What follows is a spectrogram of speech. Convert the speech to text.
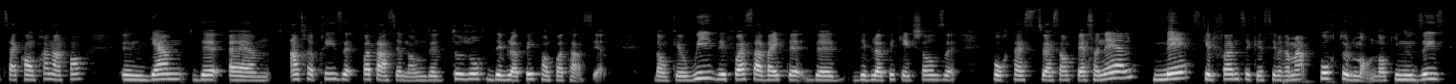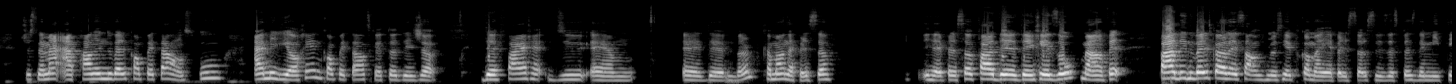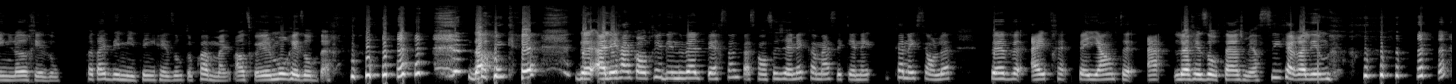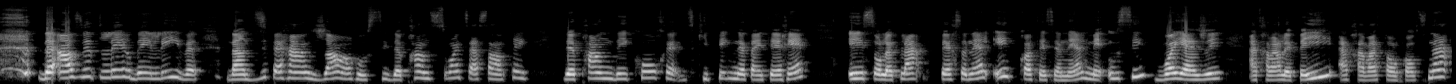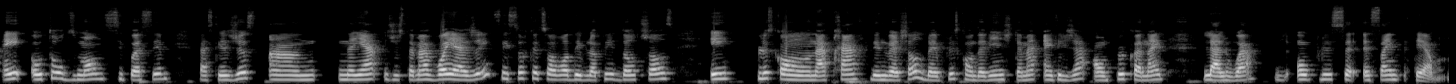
ça comprend dans le fond une gamme de euh, entreprises potentielles, donc de toujours développer ton potentiel. Donc euh, oui, des fois, ça va être de développer quelque chose pour ta situation personnelle, mais ce qui est le fun, c'est que c'est vraiment pour tout le monde. Donc, ils nous disent justement apprendre une nouvelle compétence ou améliorer une compétence que tu as déjà, de faire du euh, de comment on appelle ça? Ils appellent ça faire des réseaux, mais en fait, faire des nouvelles connaissances. Je me souviens plus comment ils appellent ça, ces espèces de meetings-là, réseau peut-être des meetings réseau, ou quoi même? En tout cas, il y a le mot réseau dedans. Donc, d'aller rencontrer des nouvelles personnes parce qu'on ne sait jamais comment ces connexions-là peuvent être payantes à le réseautage. Merci, Caroline. de ensuite lire des livres dans différents genres aussi, de prendre soin de sa santé, de prendre des cours qui piquent notre intérêt et sur le plan personnel et professionnel, mais aussi voyager à travers le pays, à travers ton continent et autour du monde si possible, parce que juste en ayant justement voyagé, c'est sûr que tu vas avoir développé d'autres choses et plus qu'on apprend des nouvelles choses, ben plus qu'on devient justement intelligent, on peut connaître la loi au plus simple terme.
